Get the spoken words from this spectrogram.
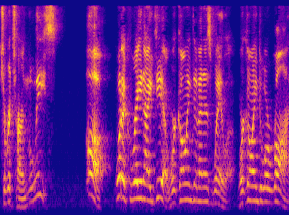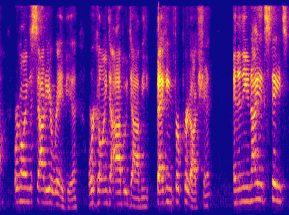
to return the lease. Oh, what a great idea. We're going to Venezuela. We're going to Iran. We're going to Saudi Arabia. We're going to Abu Dhabi begging for production. And in the United States,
